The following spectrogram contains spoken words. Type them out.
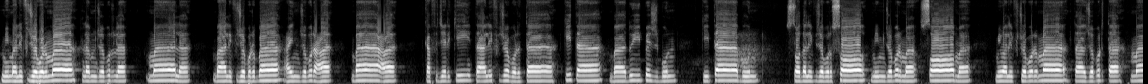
মিম আলিফ জবর মা লাম জবর লা মা লা বা আলিফ জবর বা আইন জবর আ বা আ কাফ জের কি তা আলিফ জবর তা? কিতা বা দুই পেশ বুন। কিতাবুন। সদ আলিফ জবর স, মিম জবর মা। স, মা। মিম আলিফ জবর মা। তা জবর তা, মা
